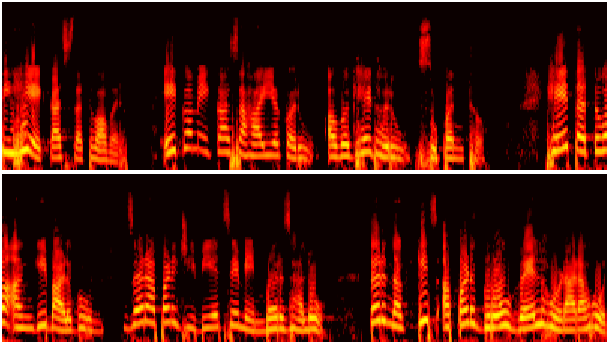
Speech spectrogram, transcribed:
तीही एकाच तत्वावर. एकमेका सहाय्य करू अवघे धरू सुपंथ. हे तत्व अंगी बाळगून जर आपण जी बी एचे मेंबर झालो तर नक्कीच आपण ग्रो वेल होणार आहोत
